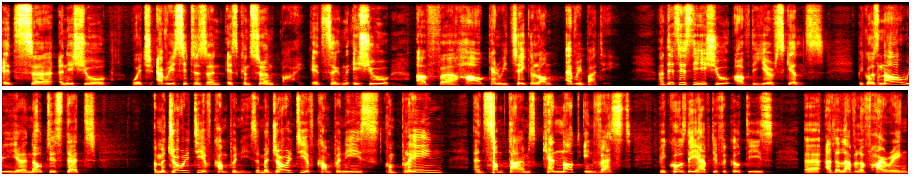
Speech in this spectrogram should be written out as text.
it's uh, an issue which every citizen is concerned by. It's an issue of uh, how can we take along everybody. And this is the issue of the year of skills, because now we uh, notice that a majority of companies, a majority of companies complain and sometimes cannot invest because they have difficulties uh, at the level of hiring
